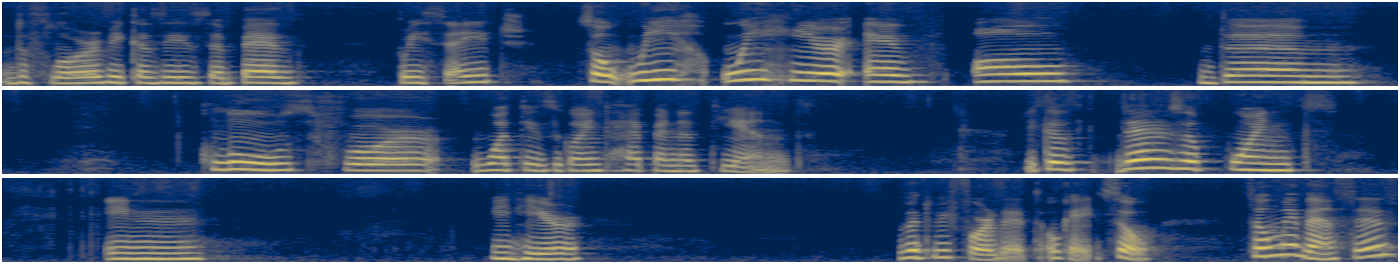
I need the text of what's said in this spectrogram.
the floor because it's a bad presage. So we we here have all the um, clues for what is going to happen at the end. Because there is a point in in here but before that, okay, so Salome dances,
